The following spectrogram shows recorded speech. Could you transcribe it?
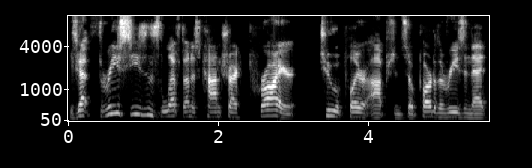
He's got three seasons left on his contract prior to a player option. So part of the reason that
